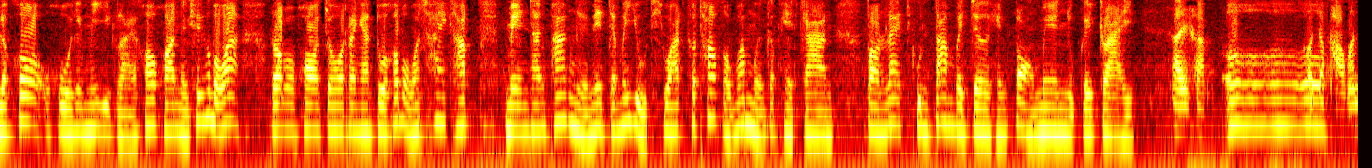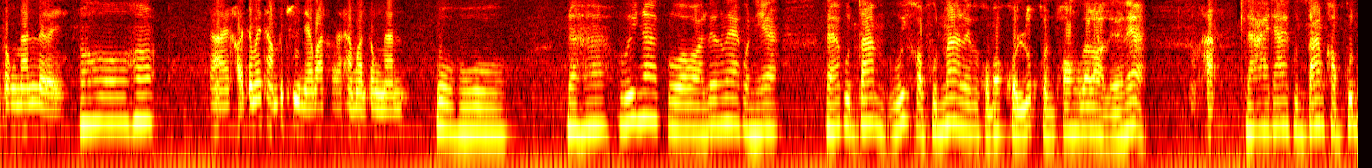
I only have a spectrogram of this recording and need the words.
แล้วก็โอ้โหยังมีอีกหลายข้อความอย่างเช่นเขาบอกว่ารปภโจรายงานตัวเขาบอกว่าใช่ครับ เมนทางภาคเหนือเนี่ยจะไม่อยู่ที่วัดก็เท่ากับว่าเหมือนกับเหตุการณ์ ตอนแรกที่คุณตั้มไปเจอเห็นปล่องเมนอยู่ไกลใช่ครับๆโอ้เขาจะเผากันตรงนั้นเลยโอ้ฮะใช่เขาจะไม่ทำพิธีในวัดเขาจะทำกันตรงนั้น โอ้โหนะฮะอุ้ยน่ากลัวว่ะเรื่องแรกวันเนี้ย นะฮะคุณตั้มอุ้ยขอบคุณมากเลยผมว่าขนลุกขนพองตลอดเลยเนี่ยครับได้ได้คุณตั้มขอบคุณ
